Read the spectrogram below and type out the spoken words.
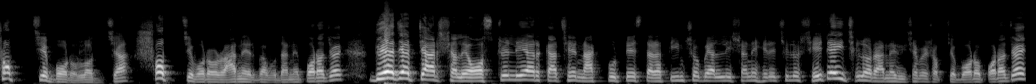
সবচেয়ে বড় লজ্জা, সবচেয়ে বড় রানের ব্যবধানে পরাজয়। দু হাজার চার সালে অস্ট্রেলিয়ার কাছে নাগপুর টেস্ট তারা তিনশো বিয়াল্লিশ রানে হেরেছিল, সেটাই ছিল রানের হিসাবে সবচেয়ে বড় পরাজয়।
